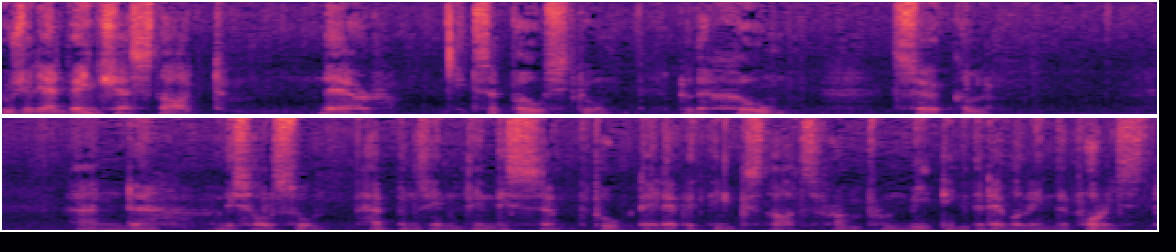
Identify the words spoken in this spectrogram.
Usually adventures start there. It's opposed to, to the home circle. And uh, this also happens in, in this uh, folk tale. Everything starts from, from meeting the devil in the forest.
